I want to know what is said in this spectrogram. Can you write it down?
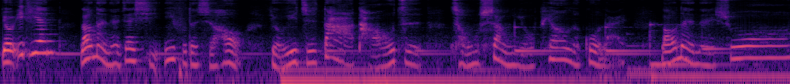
有一天，老奶奶在洗衣服的时候，有一只大桃子从上游飘了过来。老奶奶说：“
